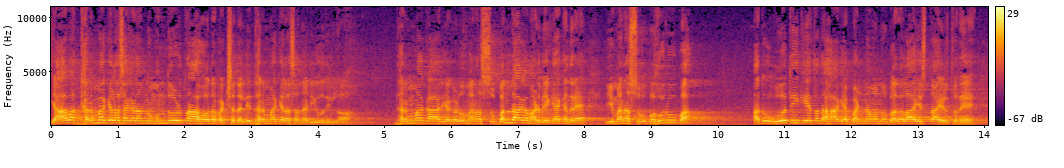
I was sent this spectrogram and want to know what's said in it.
ಯಾವ ಧರ್ಮ ಕೆಲಸಗಳನ್ನು ಮುಂದೂಡ್ತಾ ಹೋದ ಪಕ್ಷದಲ್ಲಿ ಧರ್ಮ ಕೆಲಸ ನಡೆಯುವುದಿಲ್ಲ. ಧರ್ಮ ಕಾರ್ಯಗಳು ಮನಸ್ಸು ಬಂದಾಗ ಮಾಡಬೇಕು. ಯಾಕಂದರೆ ಈ ಮನಸ್ಸು ಬಹುರೂಪ. ಅದು ಓತಿಕೇತದ ಹಾಗೆ ಬಣ್ಣವನ್ನು ಬದಲಾಯಿಸ್ತಾ ಇರ್ತದೆ.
